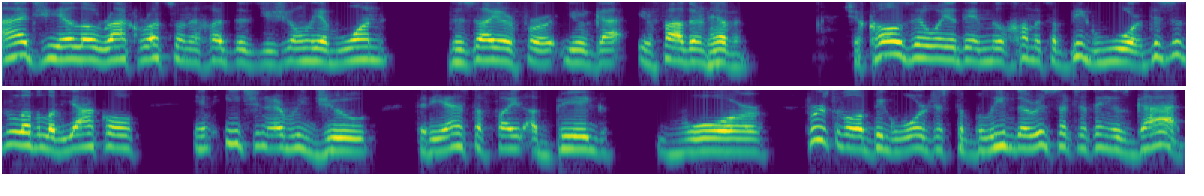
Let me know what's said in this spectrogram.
Ajielo rak rotzon echad that you should only have one desire for your God, your Father in heaven. Shekol milcham. It's a big war. This is the level of Yaakov in each and every Jew that he has to fight a big war. First of all, a big war just to believe there is such a thing as God,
